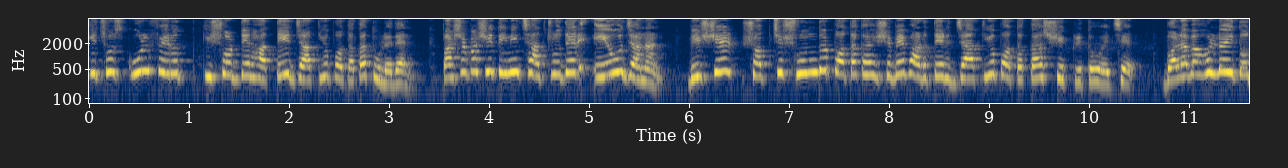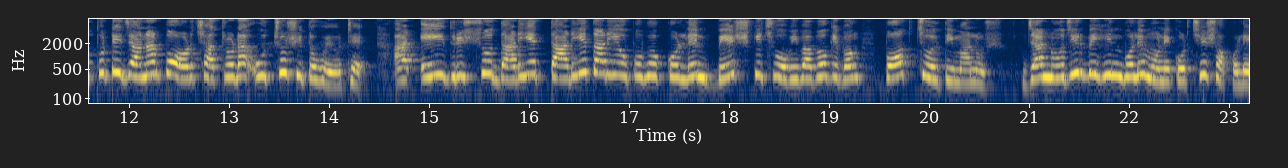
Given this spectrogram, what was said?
কিছু স্কুল ফেরত কিশোরদের হাতে জাতীয় পতাকা তুলে দেন। পাশাপাশি তিনি ছাত্রদের এও জানান, বিশ্বের সবচেয়ে সুন্দর পতাকা হিসেবে ভারতের জাতীয় পতাকা স্বীকৃত হয়েছে। বলা বাহুল্য এই তথ্যটি জানার পর ছাত্ররা উচ্ছ্বসিত হয়ে ওঠে। আর এই দৃশ্য দাঁড়িয়ে তাড়িয়ে তাড়িয়ে উপভোগ করলেন বেশ কিছু অভিভাবক এবং পথ চলতি মানুষ যা নজিরবিহীন বলে মনে করছে সকলে।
